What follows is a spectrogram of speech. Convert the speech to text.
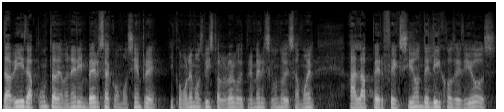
David apunta de manera inversa, como siempre y como lo hemos visto a lo largo de primero y segundo de Samuel, a la perfección del Hijo de Dios,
